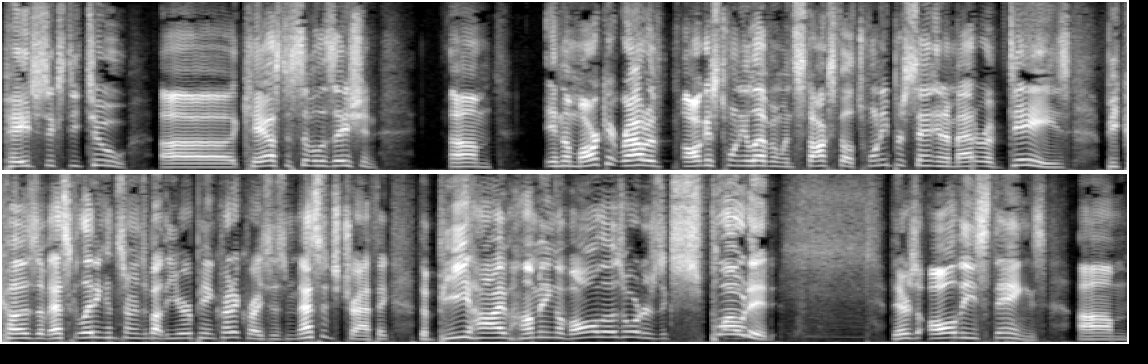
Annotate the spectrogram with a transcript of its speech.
Page 62, uh, Chaos to Civilization. Um, in the market rout of August 2011, when stocks fell 20% in a matter of days because of escalating concerns about the European credit crisis, message traffic, the beehive humming of all those orders exploded. there's all these things um,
